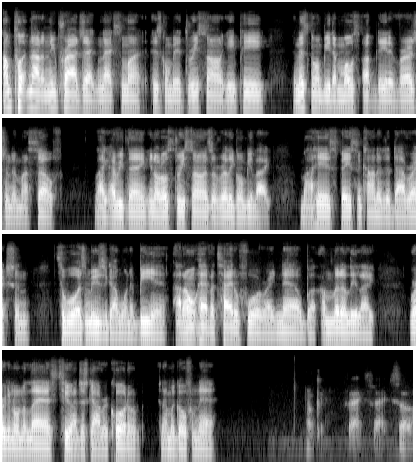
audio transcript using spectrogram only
I'm putting out a new project next month. It's gonna be a three song EP, and it's gonna be the most updated version of myself. Like everything, you know, those three songs are really gonna be like my headspace and kind of the direction towards music I want to be in. I don't have a title for it right now, but I'm literally like working on the last two. I just got to record them, and I'm gonna go from there. Okay, facts, facts. So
